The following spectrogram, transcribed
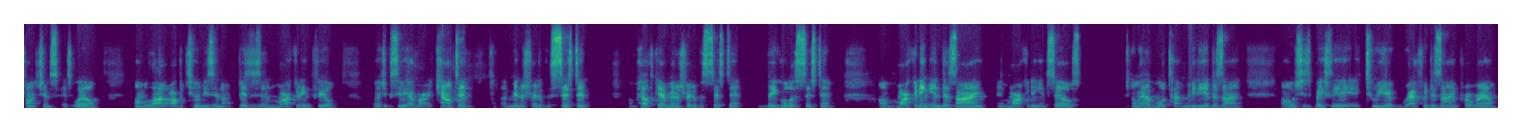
functions as well um, a lot of opportunities in our business and marketing field. As you can see, we have our accountant, administrative assistant, um, healthcare administrative assistant, legal assistant, um, marketing and design, and marketing and sales. And we have multimedia design, uh, which is basically a, a two-year graphic design program.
